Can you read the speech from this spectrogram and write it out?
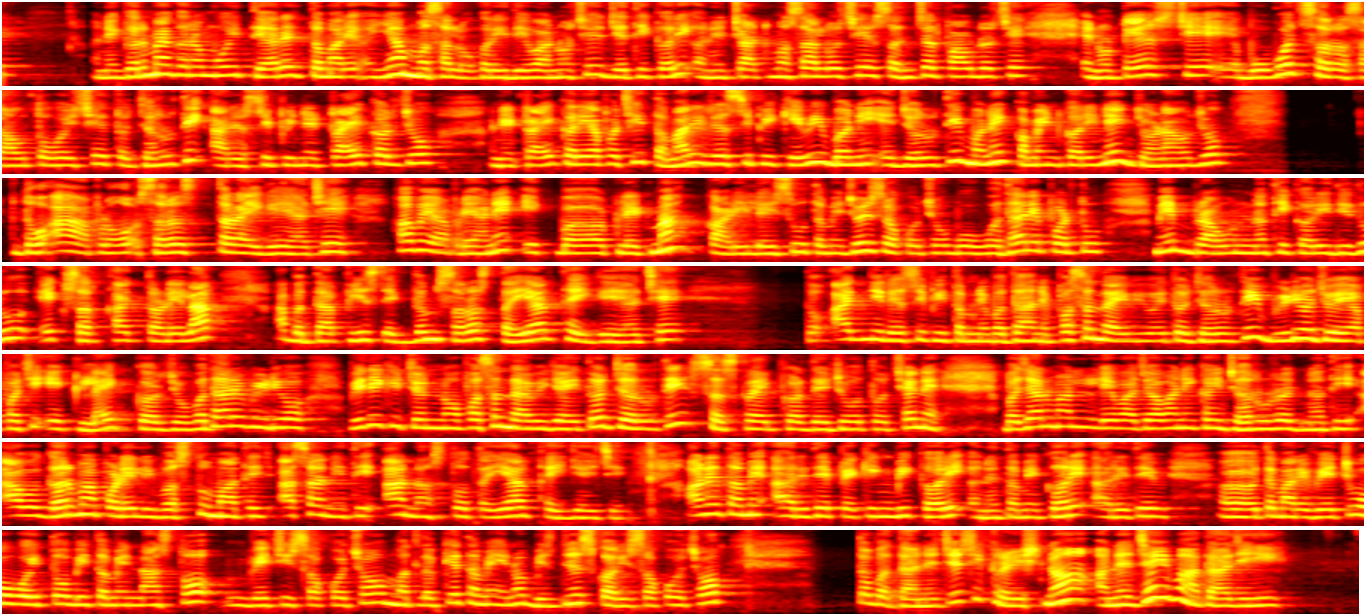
અને ગરમા ગરમ હોય ત્યારે જ તમારે અહીંયા મસાલો કરી દેવાનો છે, જેથી કરી અને ચાટ મસાલો છે, સંચર પાવડર છે, એનો ટેસ્ટ છે, એ બહુ જ સરસ આવતો હોય છે. તો જરૂરથી આ રેસીપીને ટ્રાય કરજો અને ટ્રાય કર્યા પછી તમારી રેસીપી કેવી બની એ જરૂરથી મને કમેન્ટ કરીને જણાવજો. તો આ આપણો સરસ તળાઈ ગયા છે. હવે આપણે આને એક પ્લેટમાં કાઢી લઈશું. તમે જોઈ શકો છો, બહુ વધારે પડતું. મેં બ્રાઉન નથી કરી દીધું. એક સરખા જ તળેલા. આ બધા પીસ એકદમ સરસ તૈયાર થઈ ગયા છે. તો આજની રેસીપી તમને બધાને પસંદ આવી હોય તો જરૂરથી વીડિયો જોયા પછી એક લાઇક કરજો. વધારે વીડિયો વિધિ કિચનનો પસંદ આવી જાય તો જરૂરથી સબસ્ક્રાઈબ કરી દેજો. તો છે ને, બજારમાં લેવા જવાની કંઈ જરૂર જ નથી. આ ઘરમાં પડેલી વસ્તુમાંથી જ આસાનીથી આ નાસ્તો તૈયાર થઈ જાય છે. અને તમે આ રીતે પેકિંગ બી કરી અને તમે ઘરે આ રીતે તમારે વેચવો હોય તો બી તમે નાસ્તો વેચી શકો છો. મતલબ કે તમે એનો બિઝનેસ કરી શકો છો. તો બધાને જય શ્રી કૃષ્ણ અને જય માતાજી.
